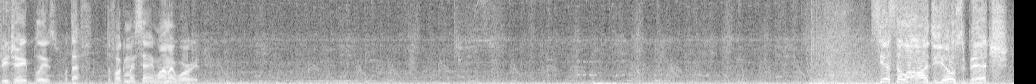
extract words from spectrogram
RPG, please. What the, f the fuck am I saying? Why am I worried? Siesta la adios, bitch!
